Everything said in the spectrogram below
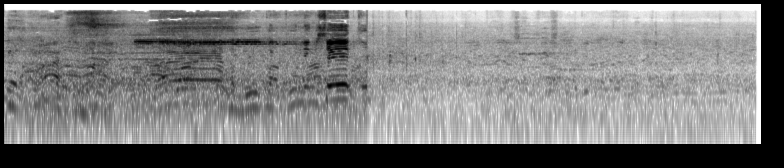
Eh, kebuka kuning set.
